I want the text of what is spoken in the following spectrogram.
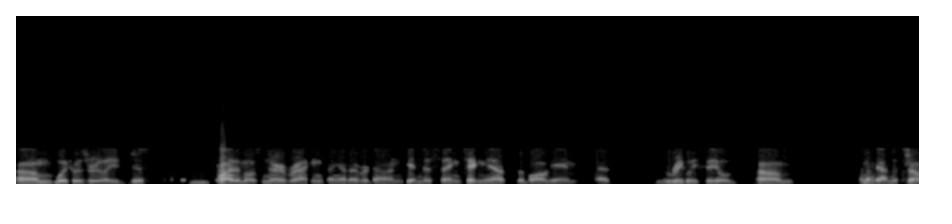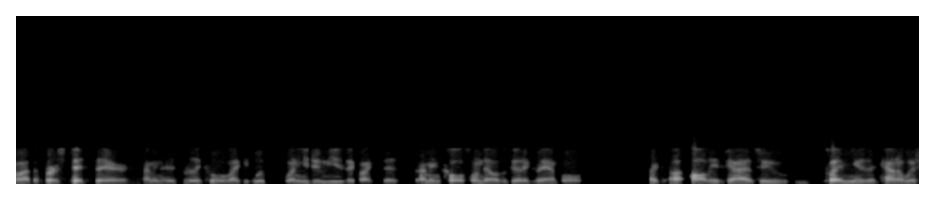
um, which was really just probably the most nerve wracking thing I've ever done. Getting this thing take me out to the ball game at Wrigley Field. Um, and I've gotten to throw out the first pitch there. I mean, it's really cool. Like with, when you do music like this, I mean, Cole Swindell is a good example. Like uh, all these guys who play music kind of wish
